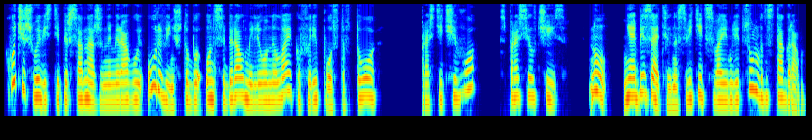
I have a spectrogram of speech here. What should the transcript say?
Хочешь вывести персонажа на мировой уровень, чтобы он собирал миллионы лайков и репостов, то... Прости, чего? — спросил Чейз. — Ну, не обязательно светить своим лицом в Инстаграм,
